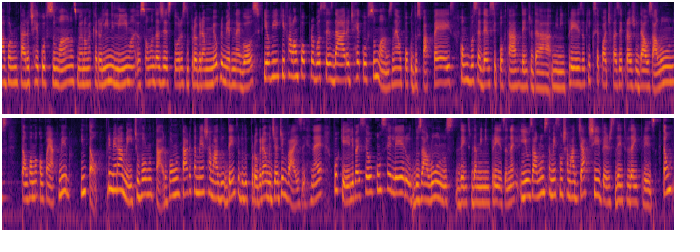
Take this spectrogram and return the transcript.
Olá, voluntário de recursos humanos. Meu nome é Caroline Lima, eu sou uma das gestoras do programa Meu Primeiro Negócio e eu vim aqui falar um pouco para vocês da área de recursos humanos, né? Um pouco dos papéis, como você deve se portar dentro da mini empresa, o que, que você pode fazer para ajudar os alunos. Então, vamos acompanhar comigo? Então, primeiramente, o voluntário. O voluntário também é chamado dentro do programa de advisor, né? Porque ele vai ser o conselheiro dos alunos dentro da mini empresa, né? E os alunos também são chamados de achievers dentro da empresa. Então,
